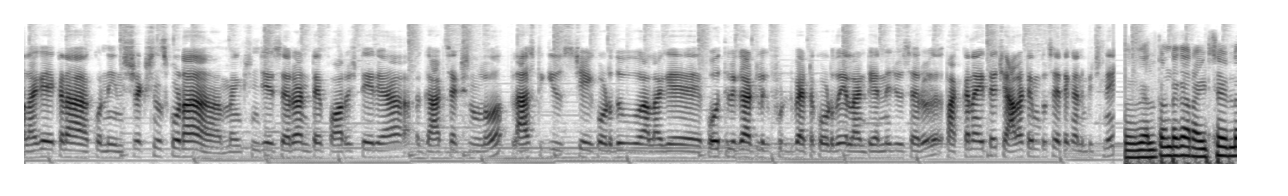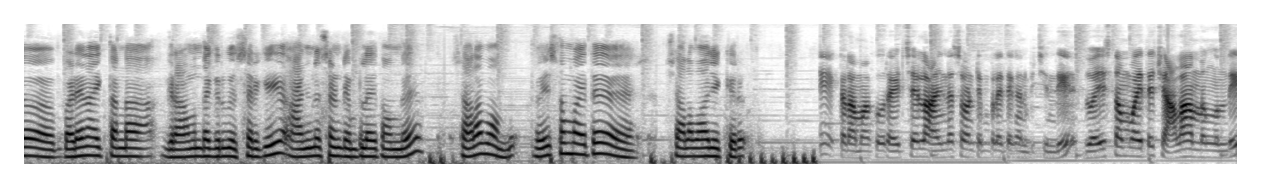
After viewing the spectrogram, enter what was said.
అలాగే ఇక్కడ కొన్ని ఇన్స్ట్రక్షన్స్ కూడా మెన్షన్ చేశారు. అంటే ఫారెస్ట్ ఏరియా ఘాట్ సెక్షన్లో ప్లాస్టిక్ యూజ్ చేయకూడదు. అలాగే కోతులు ఘాట్లకి ఫుడ్ పెట్టకూడదు. ఇలాంటివన్నీ చూసారు పక్కన అయితే చాలా టెంపుల్స్ అయితే కనిపించినాయి. వెళ్తుండగా రైట్ సైడ్లో బడే నాయక్ తండ గ్రామం దగ్గరికి వచ్చేసరికి ఆంజనేయ స్వామి టెంపుల్ అయితే ఉంది. చాలా బాగుంది. వేస్తంభం అయితే చాలా బాగా చెక్కారు. ఇక్కడ మాకు రైట్ సైడ్లో ఆంజనేయ స్వామి టెంపుల్ అయితే కనిపించింది. ద్వయస్తంభం అయితే చాలా అందంగా ఉంది.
